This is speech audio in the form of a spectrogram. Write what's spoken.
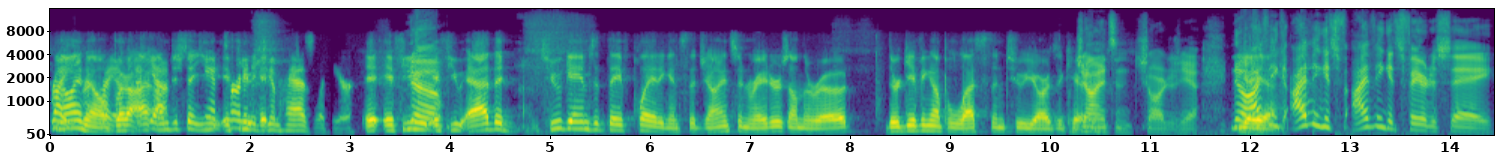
right. I know, right, but right. I- yeah, I'm just saying you you- can't if turn you- into if- Jim Haslett here. If you No. if you add the two games that they've played against the Giants and Raiders on the road, they're giving up less than two yards a carry. Giants and Chargers, yeah. No, Yeah, I yeah. think I think it's I think it's fair to say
